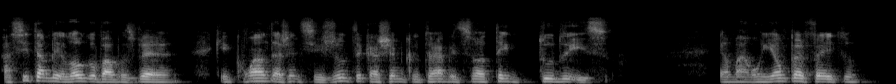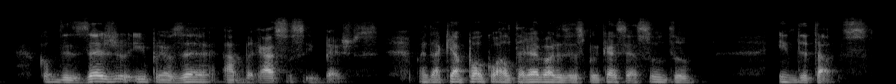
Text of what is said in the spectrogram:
Assim também logo vamos ver que quando a gente se junta com Hashem Kutra Mitzvot, tem tudo isso. É uma união perfeita, com desejo e prazer, abraços e beijos. Mas daqui a pouco o Alter vai explicar esse assunto em detalhes.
